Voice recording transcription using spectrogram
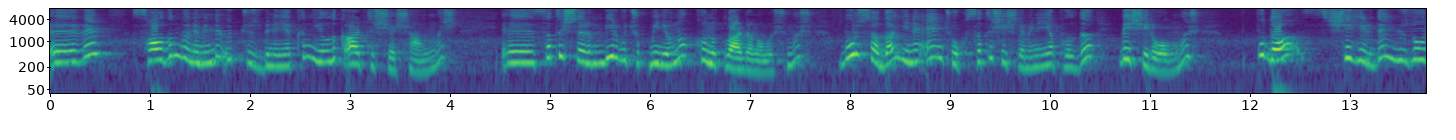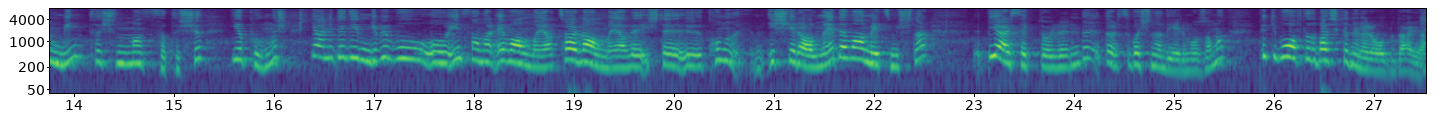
E, ve salgın döneminde 300 bine yakın yıllık artış yaşanmış. Ee, satışların 1,5 milyonu konutlardan oluşmuş. Bursa'da yine en çok satış işleminin yapıldığı 5 il olmuş. Bu da şehirde 110 bin taşınmaz satışı yapılmış. Yani dediğim gibi bu e, insanlar ev almaya, tarla almaya ve işte e, konu iş yeri almaya devam etmişler. Diğer sektörlerinde darısı başına diyelim o zaman. Peki bu haftada başka neler oldu Derya?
